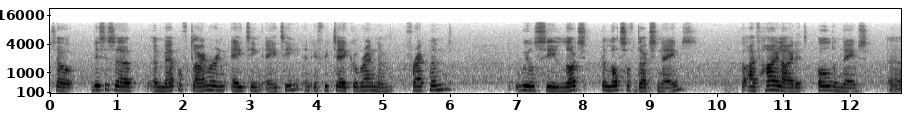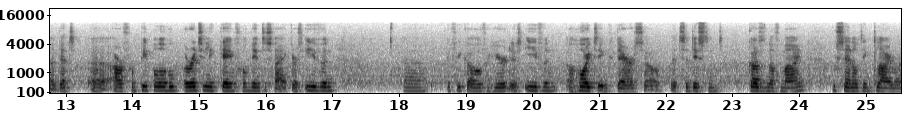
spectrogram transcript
So this is a, a map of Clymer in 1880 and if we take a random fragment we'll see lots, lots of Dutch names. So I've highlighted all the names uh, that uh, are from people who originally came from Winterswijk. There's even, uh, if we go over here, there's even a Hoitink there, so that's a distant cousin of mine who settled in Clymer.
